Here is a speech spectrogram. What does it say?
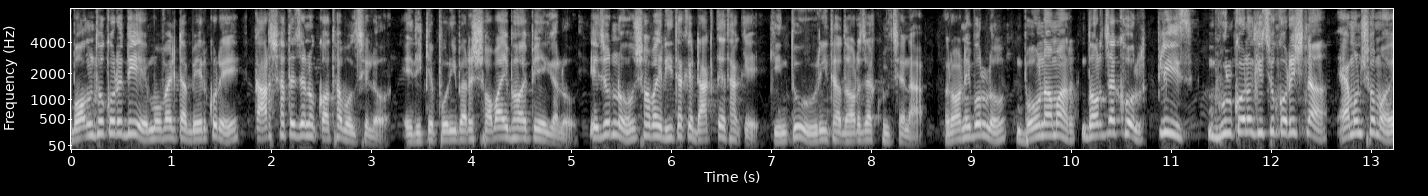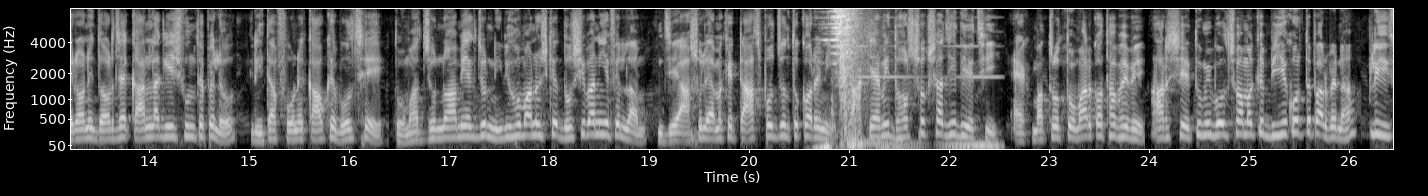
বন্ধ করে দিয়ে মোবাইলটা বের করে কার সাথে যেন কথা বলছিল, এদিকে পরিবারের সবাই ভয় পেয়ে গেল। এজন্য সবাই রিতাকে ডাকতে থাকে, কিন্তু রিতা দরজা খুলছে না। রনি বলল, বোন আমার, দরজা খোল, প্লিজ, ভুল কোনো কিছু করিস না। এমন সময় রনি দরজায় কান লাগিয়ে শুনতে পেল, রিতা ফোনে কাউকে বলছে, তোমার জন্য আমি একজন নিরীহ মানুষকে দোষী বানিয়ে ফেললাম, যে আসলে আমাকে টাচ পর্যন্ত করেনি। তাকে আমি ধর্ষক সাজিয়ে দিয়েছি, একমাত্র তোমার কথা ভেবে। আর সে, তুমি বলছো আমাকে বিয়ে করতে পারবে না? প্লিজ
